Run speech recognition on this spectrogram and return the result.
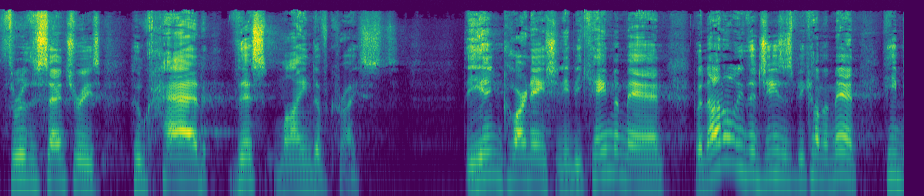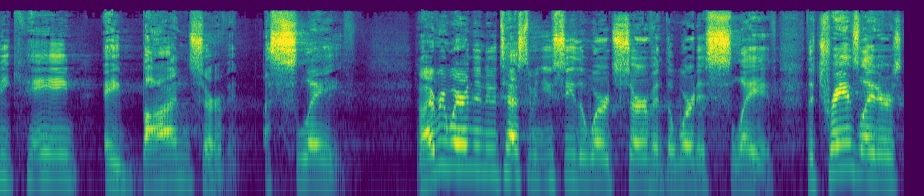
through the centuries who had this mind of Christ. The incarnation. He became a man, but not only did Jesus become a man, he became a bondservant, a slave. Now, everywhere in the New Testament you see the word servant, the word is slave. The translators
